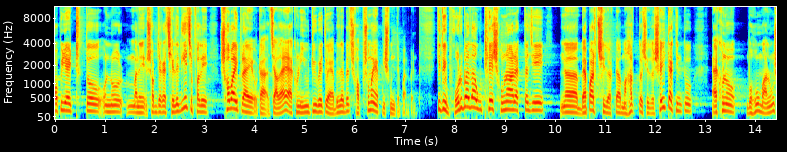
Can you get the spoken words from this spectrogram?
কপিরাইট তো অন্য মানে সব জায়গায় ছেড়ে দিয়েছে, ফলে সবাই প্রায় ওটা চালায়। এখন ইউটিউবে তো অ্যাভেলেবেল সবসময় আপনি শুনতে পারবেন। কিন্তু ভোরবেলা উঠে শোনার একটা যে ব্যাপার ছিল, একটা মাহাত্ম্য ছিল, সেইটা কিন্তু এখনও বহু মানুষ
